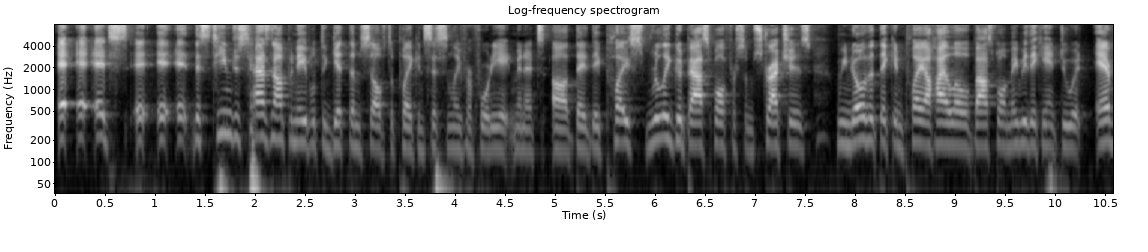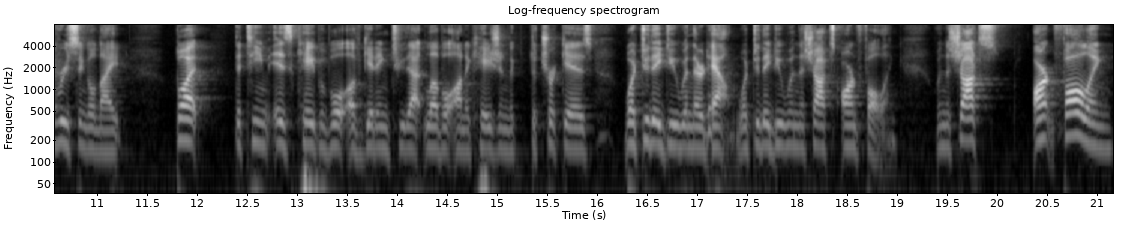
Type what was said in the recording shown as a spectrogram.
it, it, it's it, this team just has not been able to get themselves to play consistently for 48 minutes. Uh, they they play really good basketball for some stretches. We know that they can play a high level basketball. Maybe they can't do it every single night, but the team is capable of getting to that level on occasion. The, the trick is, what do they do when they're down? What do they do when the shots aren't falling? When the shots aren't falling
